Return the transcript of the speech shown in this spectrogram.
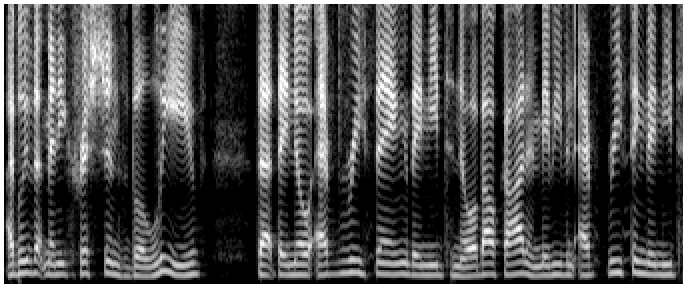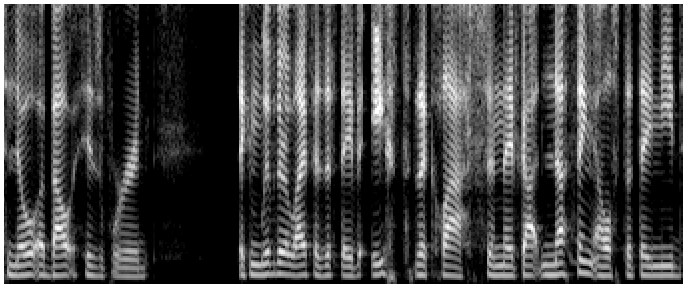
I believe that many Christians believe that they know everything they need to know about God and maybe even everything they need to know about His Word. They can live their life as if they've aced the class and they've got nothing else that they need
